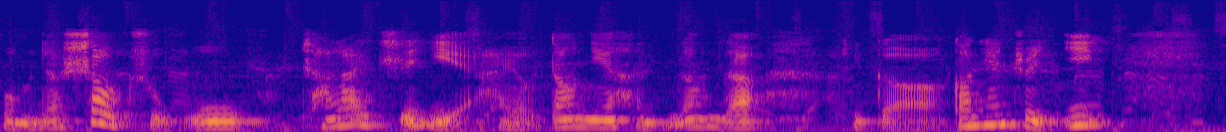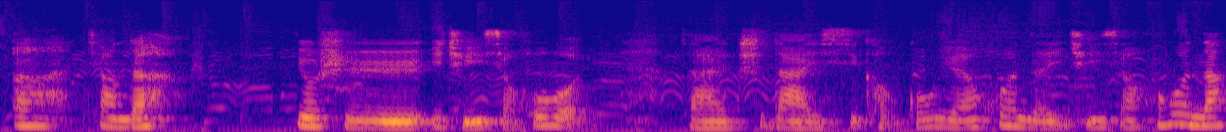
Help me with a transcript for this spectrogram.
我们的少主长濑智也，还有当年很嫩的这个冈田准一，啊，讲的又是一群小混混。在池袋西口公园混的一群小混混呢，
